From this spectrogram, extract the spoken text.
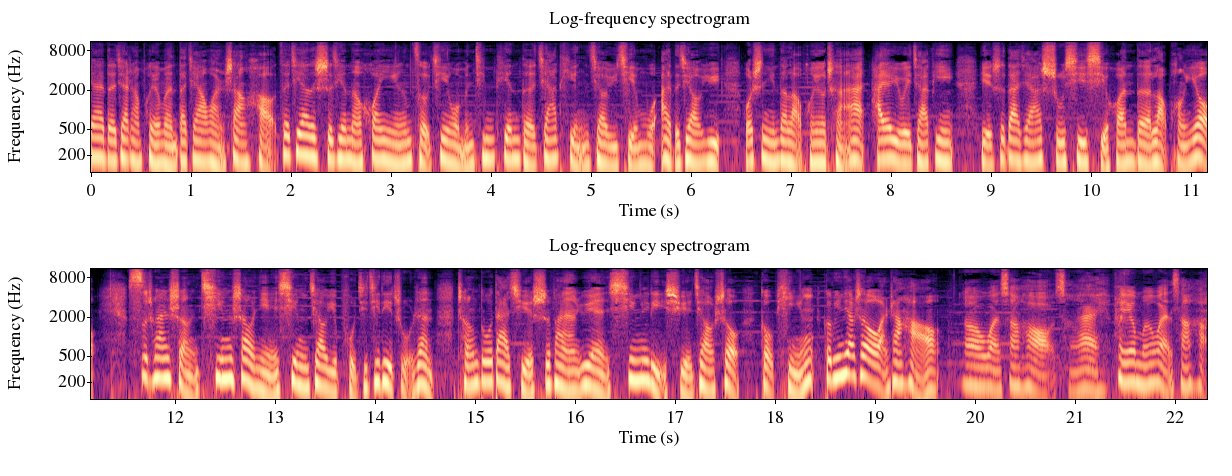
亲爱的家长朋友们，大家晚上好！在接下来的时间呢，欢迎走进我们今天的家庭教育节目《爱的教育》，我是您的老朋友陈爱，还有一位嘉宾，也是大家熟悉喜欢的老朋友，四川省青少年性教育普及基地主任、成都大学师范院心理学教授苟平。苟平教授，晚上好。呃，晚上好，陈爱，朋友们晚上好。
